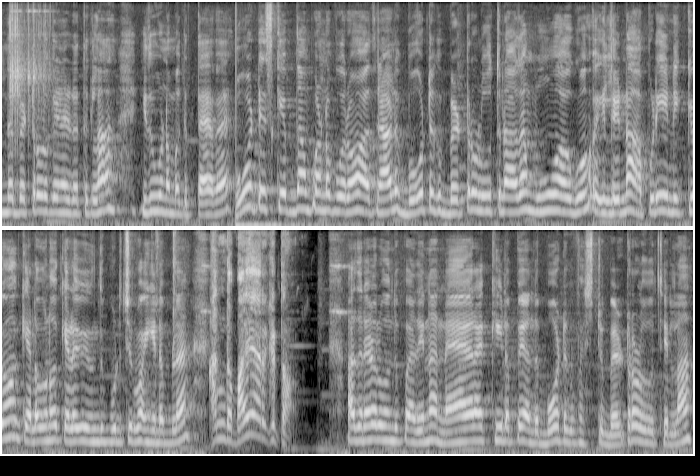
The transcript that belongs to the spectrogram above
இந்த பெட்ரோல் கேன் எடுத்துக்கலாம். இதுவும் நமக்கு தேவை. போட் எஸ்கேப் தான் பண்ண போகிறோம் அதனால போட்டுக்கு பெட்ரோல் ஊற்றினா தான் மூவ் ஆகும். இல்லைன்னா அப்படியே நிற்கும் கிளவனோ கிளவி வந்து பிடிச்சிருவாங்க நம்மள அந்த பயம் இருக்கட்டும். அதனால வந்து பார்த்தீங்கன்னா நேராக கீழே போய் அந்த போட்டுக்கு ஃபஸ்ட்டு பெட்ரோல் ஊற்றிடலாம்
